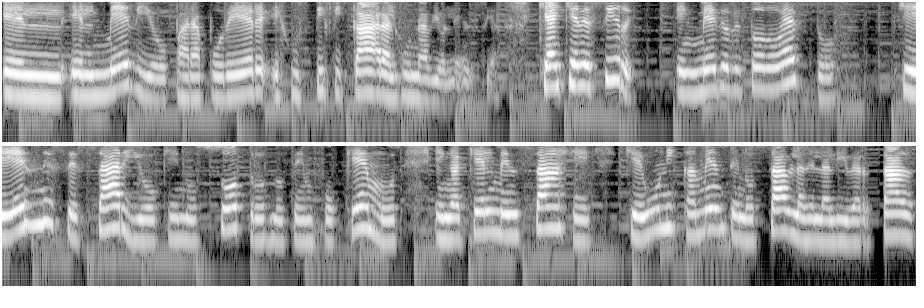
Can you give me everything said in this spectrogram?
El, el, medio para poder eh, justificar alguna violencia. ¿Qué hay que decir en medio de todo esto? Que es necesario que nosotros nos enfoquemos en aquel mensaje que únicamente nos habla de la libertad,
